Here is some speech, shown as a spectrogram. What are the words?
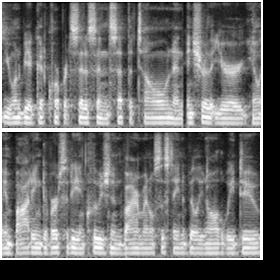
You want to be a good corporate citizen and set the tone and ensure that you're, you know, embodying diversity, inclusion, environmental sustainability and all that we do.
